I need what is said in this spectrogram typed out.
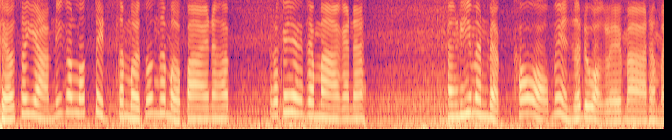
แถวสยามนี่ก็รถติดเสมอต้นเสมอปลายนะครับ แล้วก็ยังจะมากันนะ ทั้งที่มันแบบเข้าออกไม่เห็นสะดวกเลยมาทำไม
